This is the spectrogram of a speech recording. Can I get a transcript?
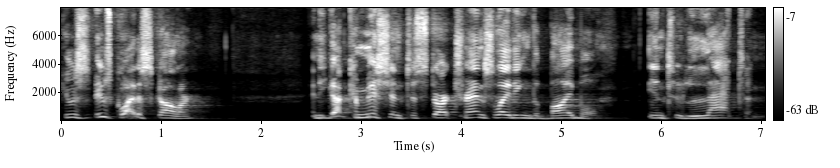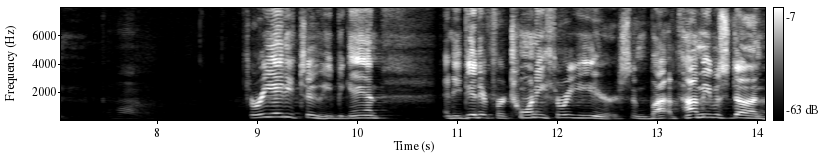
He was, he was quite a scholar. And he got commissioned to start translating the Bible into Latin. 382 he began, and he did it for 23 years. And by the time he was done,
